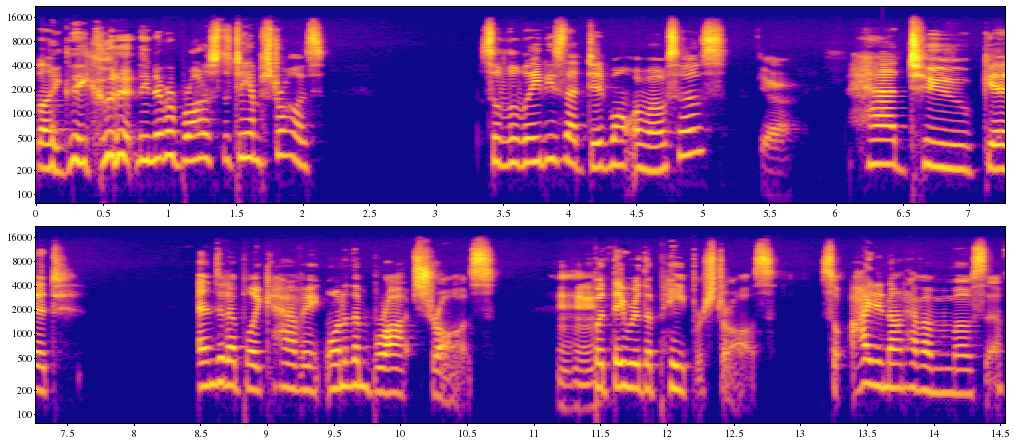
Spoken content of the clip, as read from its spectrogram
like they couldn't, they never brought us the damn straws. So the ladies that did want mimosas Yeah. had to get, ended up like having, one of them brought straws, hmm but they were the paper straws. So I did not have a mimosa.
